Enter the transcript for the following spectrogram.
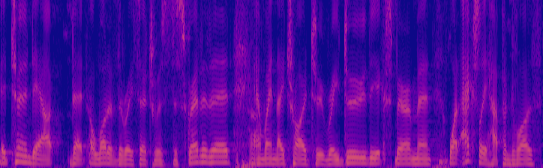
it turned out that a lot of the research was discredited. Ah. And when they tried to redo the experiment, what actually happened was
